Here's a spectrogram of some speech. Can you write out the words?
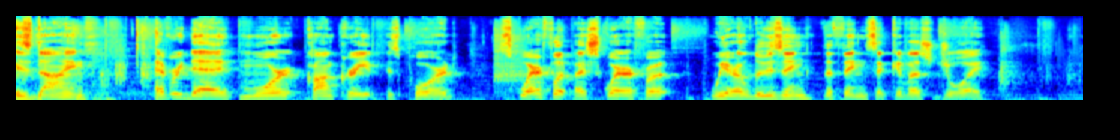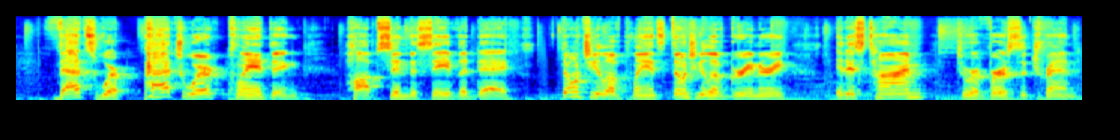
is dying. Every day, more concrete is poured. Square foot by square foot, we are losing the things that give us joy. That's where patchwork planting hops in to save the day. Don't you love plants? Don't you love greenery? It is time to reverse the trend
